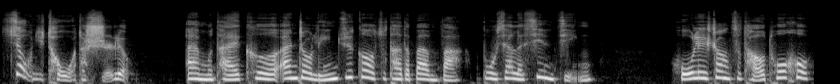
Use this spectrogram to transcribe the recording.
叫你偷我的石榴。”艾姆台克按照邻居告诉他的办法布下了陷阱。狐狸上次逃脱后，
